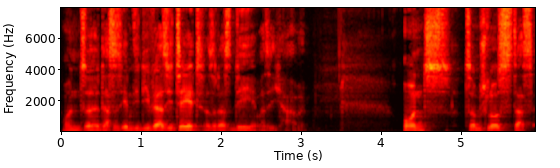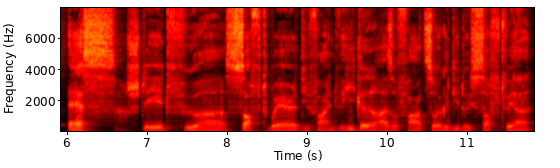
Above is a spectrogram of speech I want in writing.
Und äh, das ist eben die Diversität, also das D, was ich habe. Und zum Schluss das S steht für Software Defined Vehicle, also Fahrzeuge, die durch Software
